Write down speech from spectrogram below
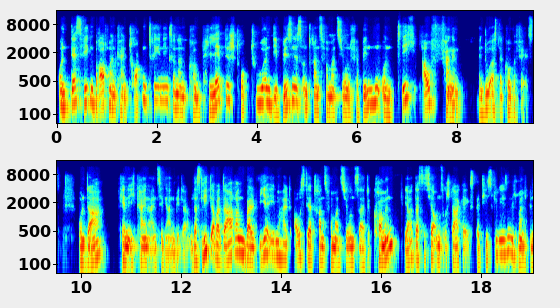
Und deswegen braucht man kein Trockentraining, sondern komplette Strukturen, die Business und Transformation verbinden und dich auffangen, wenn du aus der Kurve fällst. Und da kenne ich keinen einzigen Anbieter. Das liegt aber daran, weil wir eben halt aus der Transformationsseite kommen. Ja, das ist ja unsere starke Expertise gewesen. Ich meine, ich bin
